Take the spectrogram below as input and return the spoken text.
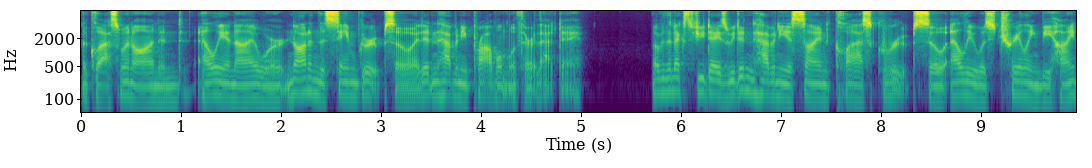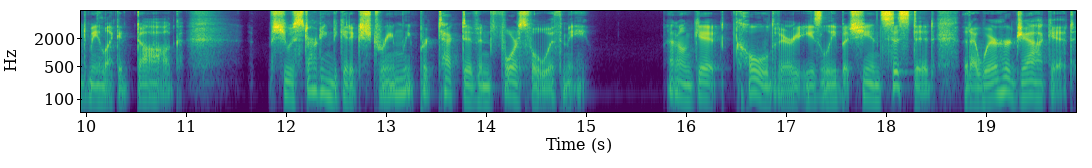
The class went on, and Ellie and I were not in the same group, so I didn't have any problem with her that day. Over the next few days, we didn't have any assigned class groups, so Ellie was trailing behind me like a dog. She was starting to get extremely protective and forceful with me. I don't get cold very easily, but she insisted that I wear her jacket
